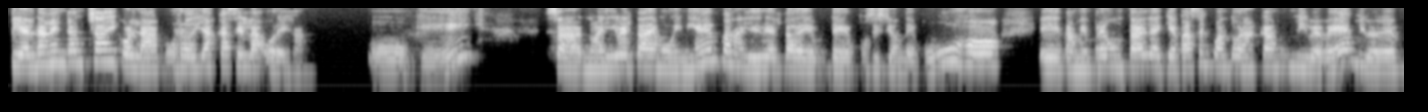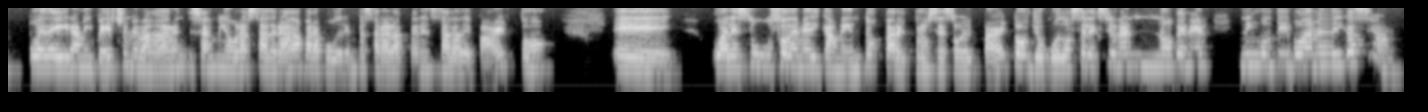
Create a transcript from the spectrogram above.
piernas enganchadas y con las rodillas casi en la oreja. Ok, o sea, no hay libertad de movimiento, no hay libertad de, posición de pujo. Eh, también preguntarle qué pasa en cuanto nazca mi bebé. Mi bebé puede ir a mi pecho y me van a garantizar mi hora sagrada para poder empezar a lactar en sala de parto. Eh, ¿Cuál es su uso de medicamentos para el proceso del parto? Yo puedo seleccionar no tener ningún tipo de medicación.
